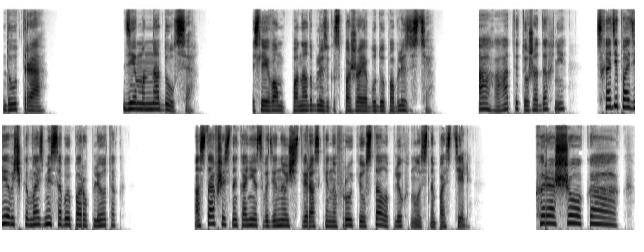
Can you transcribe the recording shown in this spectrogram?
До утра. Демон надулся. Если я вам понадоблюсь, госпожа, я буду поблизости». «Ага, ты тоже отдохни. Сходи по девочкам, возьми с собой пару плеток. Оставшись, наконец, в одиночестве, раскинув руки, устало плюхнулась на постель. «Хорошо как...»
